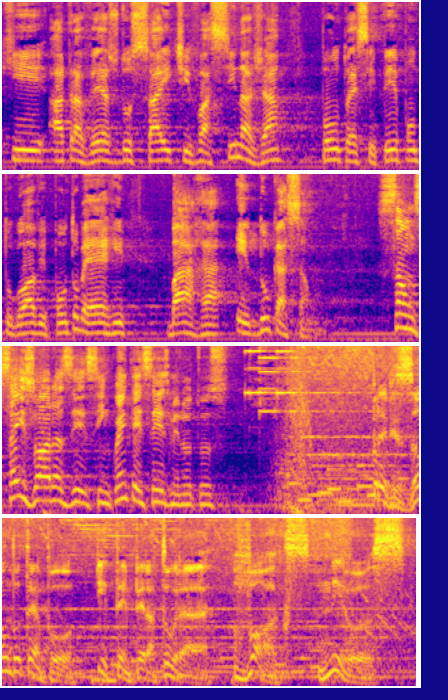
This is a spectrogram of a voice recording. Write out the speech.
que através do site vacinajá.sp.gov.br barra educação. São 6 horas e 56 minutos. Previsão do tempo e temperatura. Vox News.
